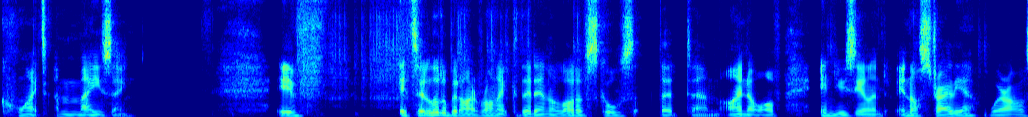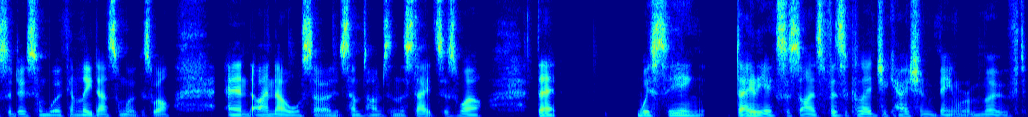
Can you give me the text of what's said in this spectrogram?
quite amazing. If it's a little bit ironic that in a lot of schools that um, I know of in New Zealand, in Australia, where I also do some work and Lee does some work as well, and I know also sometimes in the States as well, that we're seeing daily exercise, physical education being removed.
